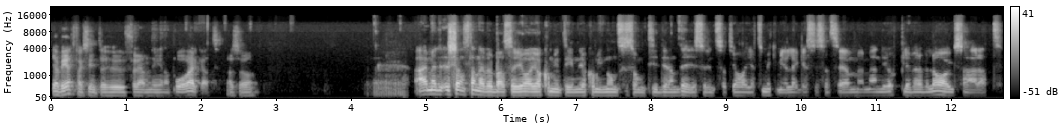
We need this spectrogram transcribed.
jag vet faktiskt inte hur förändringen har påverkat. Alltså, Nej, men känslan är väl bara så, jag, jag kom inte in, jag kom in någon säsong tidigare än dig, så det är inte så att jag har jättemycket mer legacy så att säga, men, men jag upplever överlag så här att,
